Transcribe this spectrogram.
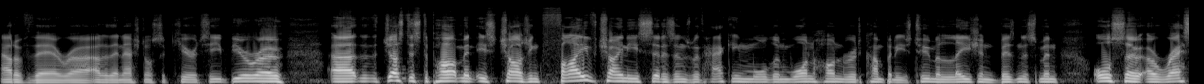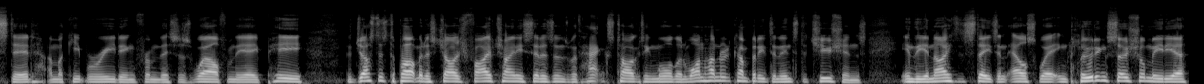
out of their uh, out of their National Security Bureau uh, that the Justice Department is charging five Chinese citizens with hacking more than 100 companies. Two Malaysian businessmen also arrested. I'm gonna keep reading from this as well from the AP. The Justice Department has charged five Chinese citizens with hacks targeting more than 100 companies and institutions in the United States and elsewhere, including social media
